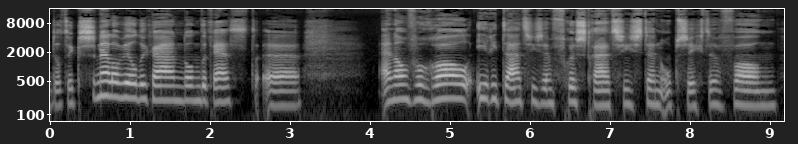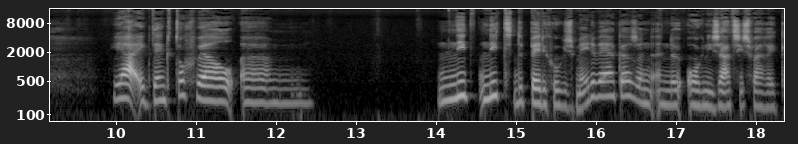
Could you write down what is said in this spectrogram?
dat ik sneller wilde gaan dan de rest. Uh, en dan vooral irritaties en frustraties ten opzichte van ja, ik denk toch wel um, niet, niet de pedagogische medewerkers en, en de organisaties waar ik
